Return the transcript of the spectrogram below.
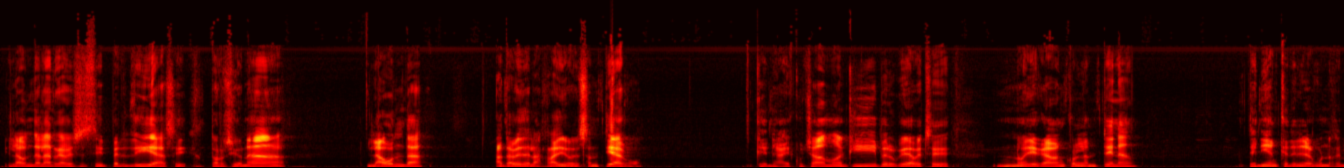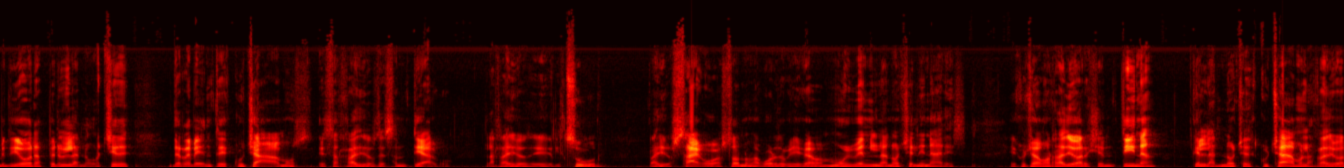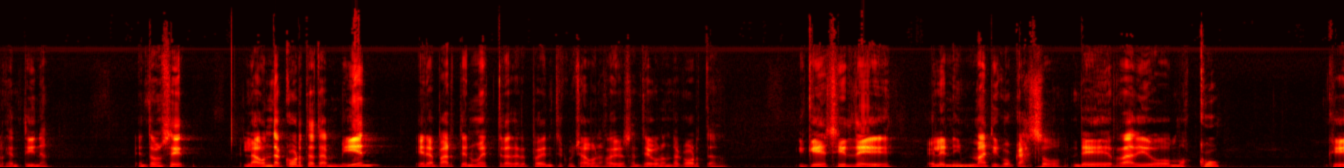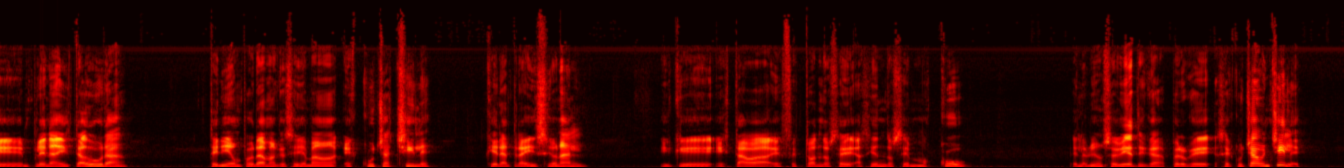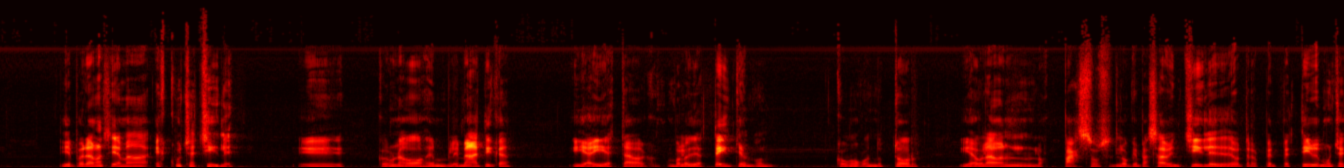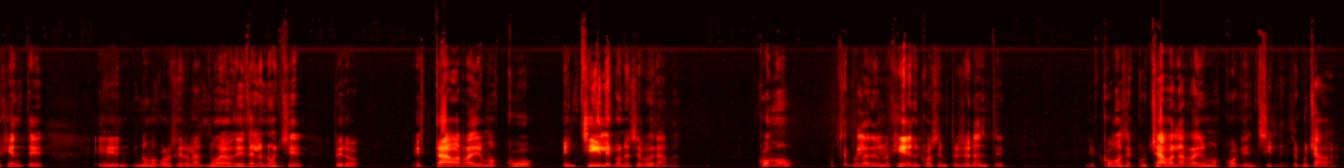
Y la onda larga a veces se perdía, se torsionaba la onda a través de las radios de Santiago, que las escuchábamos aquí, pero que a veces no llegaban con la antena, tenían que tener algunas repetidoras, pero en la noche de repente escuchábamos esas radios de Santiago las radios del sur, Radio Sago, no me acuerdo que llegaban muy bien en la noche en Linares. Escuchábamos Radio Argentina, que en las noches escuchábamos las radios argentinas. Entonces, la onda corta también era parte nuestra, de repente escuchábamos las radios de Santiago en onda corta. ¿Y qué decir de el enigmático caso de Radio Moscú, que en plena dictadura tenía un programa que se llamaba Escucha Chile, que era tradicional, y que estaba efectuándose, haciéndose en Moscú, en la Unión Soviética, pero que se escuchaba en Chile. Y el programa se llamaba Escucha Chile, eh, con una voz emblemática, y ahí estaba Volodya Teitelbaum como conductor, y hablaban los pasos, lo que pasaba en Chile desde otra perspectiva, y mucha gente, eh, no me acuerdo si era las 9 o 10 de la noche, pero estaba Radio Moscú en Chile con ese programa. ¿Cómo? No sé, por la tecnología es una cosa impresionante. ¿Cómo se escuchaba la radio Moscú aquí en Chile? Se escuchaba.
